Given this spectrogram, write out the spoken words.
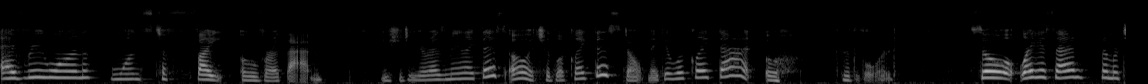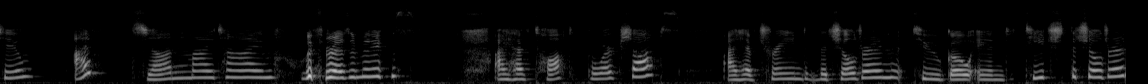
everyone wants to fight over them. You should do your resume like this. Oh, it should look like this. Don't make it look like that. Oh, good lord. So, like I said, number two, I've done my time with resumes. I have taught the workshops. I have trained the children to go and teach the children.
